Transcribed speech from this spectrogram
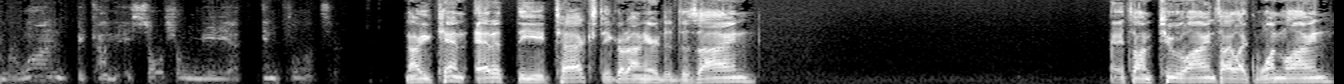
Number one, become a social media influencer. Now you can edit the text. You go down here to design. It's on two lines. I like one line.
